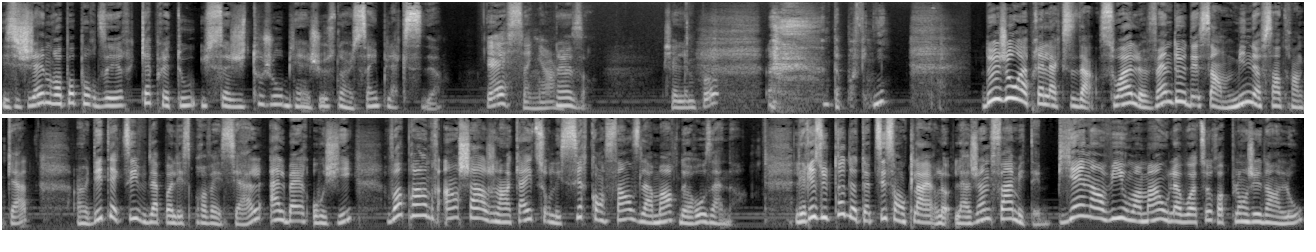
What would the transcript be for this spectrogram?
Il se gênera pas pour dire qu'après tout, il s'agit toujours bien juste d'un simple accident. Eh, Seigneur. Raison. Je l'aime pas. T'as pas fini? Deux jours après l'accident, soit le 22 décembre 1934, un détective de la police provinciale, Albert Augier, va prendre en charge l'enquête sur les circonstances de la mort de Rosanna. Les résultats d'autopsie sont clairs. là. La jeune femme était bien en vie au moment où la voiture a plongé dans l'eau.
